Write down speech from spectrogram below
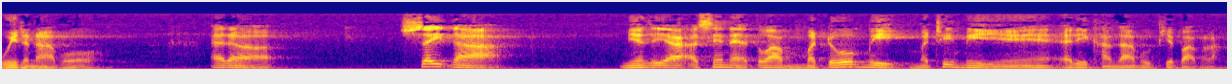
ဝေဒနာဘောအဲ့တော့စိတ်ကမြင်စရာအစင်းနဲ့သွားမတိုးမိမထိမိရင်အဲ့ဒီခံစားမှုဖြစ်ပါမလား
